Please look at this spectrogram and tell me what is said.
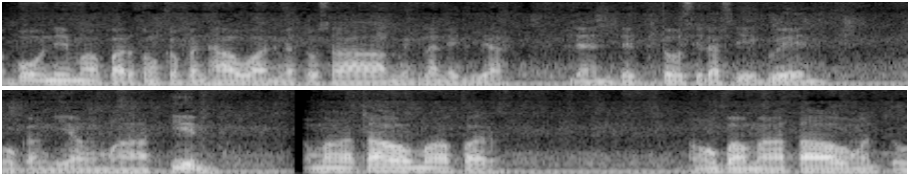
Abo ni mga para tong kabanhawan nga to sa Miglanilla then dito sila si Gwen o ang iyang mga team. Ang mga tao mga par ang ubang mga tao nga to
